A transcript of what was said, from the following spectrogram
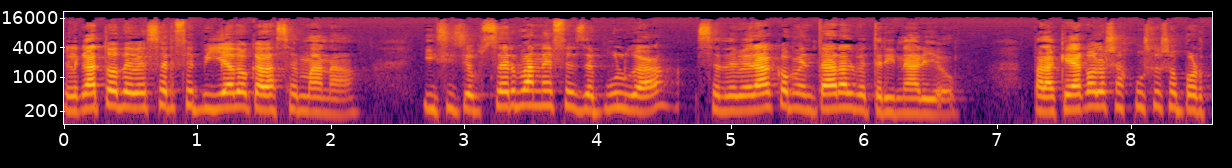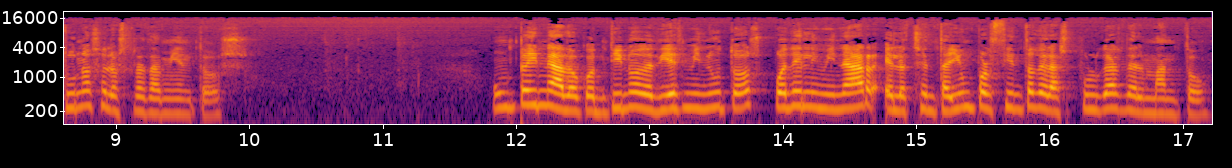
El gato debe ser cepillado cada semana y si se observan heces de pulga se deberá comentar al veterinario para que haga los ajustes oportunos en los tratamientos. Un peinado continuo de 10 minutos puede eliminar el 81% de las pulgas del manto.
